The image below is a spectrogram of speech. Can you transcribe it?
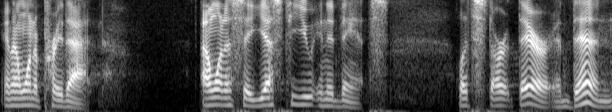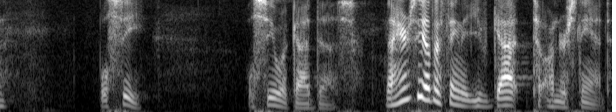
And I want to pray that. I want to say yes to you in advance. Let's start there, and then we'll see. We'll see what God does. Now, here's the other thing that you've got to understand.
